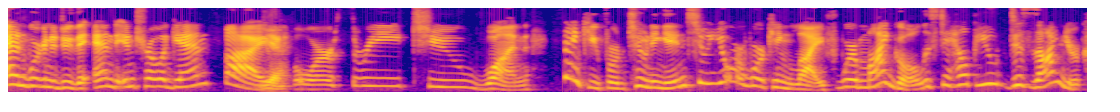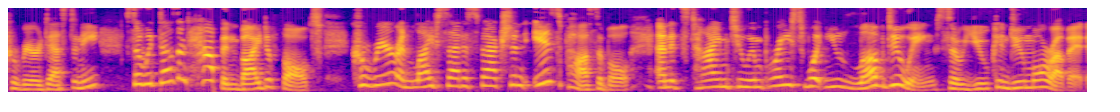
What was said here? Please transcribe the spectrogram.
And we're going to do the end intro again. Five, Yeah. four, three, two, one. Thank you for tuning in to Your Working Life, where my goal is to help you design your career destiny so it doesn't happen by default. Career and life satisfaction is possible, and it's time to embrace what you love doing so you can do more of it.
